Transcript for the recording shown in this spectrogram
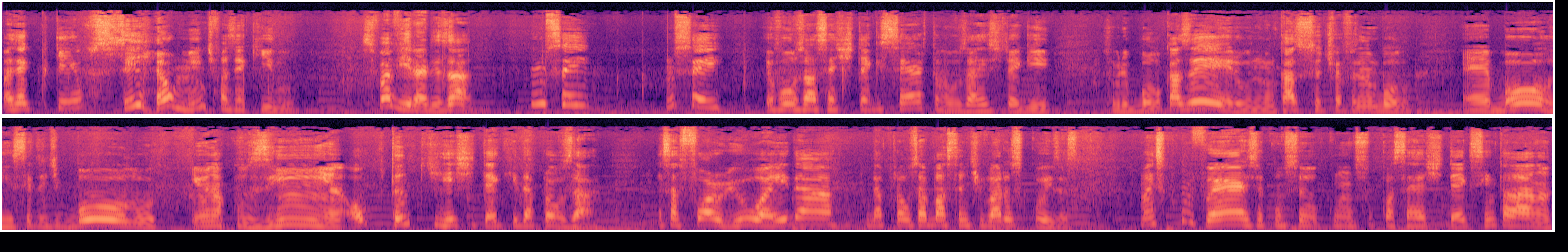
Mas é porque eu sei realmente fazer aquilo. Se vai viralizar? Não sei. Não sei. Eu vou usar as hashtags certas, vou usar a hashtag sobre bolo caseiro. No caso, se eu estiver fazendo bolo. É, bolo, receita de bolo, eu na cozinha. Olha o tanto de hashtag que dá pra usar. Essa For You aí dá, dá pra usar bastante várias coisas mas conversa com, seu, com, com essa hashtag. Senta lá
